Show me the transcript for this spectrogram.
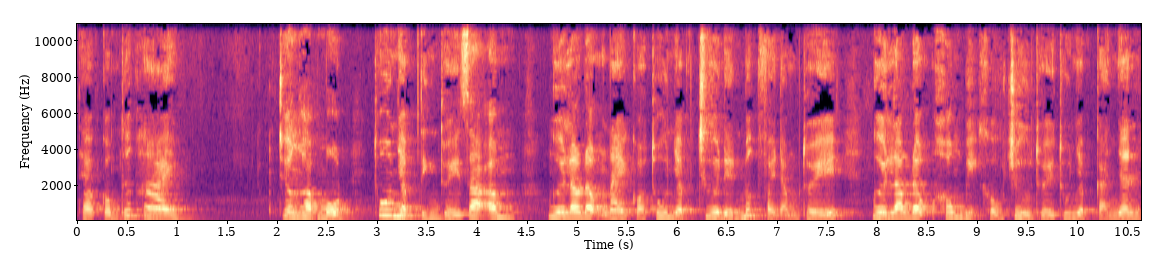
theo công thức 2. Trường hợp 1, thu nhập tính thuế gia âm, người lao động này có thu nhập chưa đến mức phải đóng thuế, người lao động không bị khấu trừ thuế thu nhập cá nhân.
